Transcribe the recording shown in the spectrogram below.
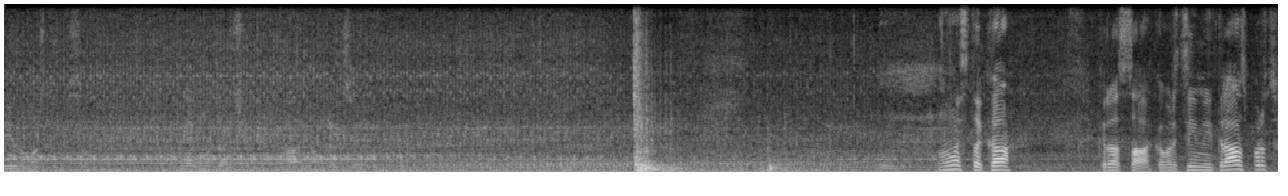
рівно можете писати. Як моторчик гарно працює. Ось така краса. Комерційний транспорт.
